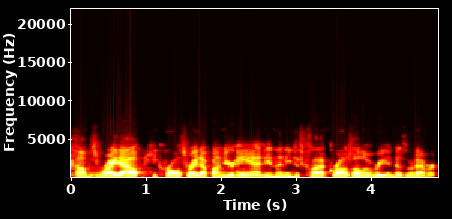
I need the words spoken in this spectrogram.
comes right out. He crawls right up onto your hand, and then he just cla crawls all over you and does whatever.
